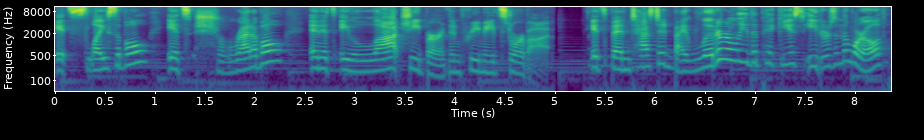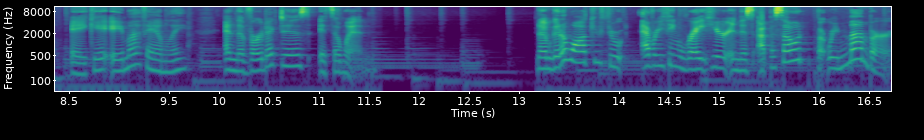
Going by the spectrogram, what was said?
It's sliceable, it's shreddable, and it's a lot cheaper than pre made store bought. It's been tested by literally the pickiest eaters in the world, aka my family, and the verdict is it's a win. Now, I'm gonna walk you through everything right here in this episode, but remember,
